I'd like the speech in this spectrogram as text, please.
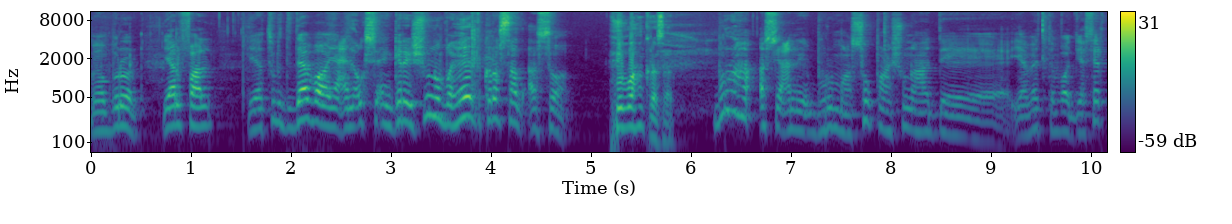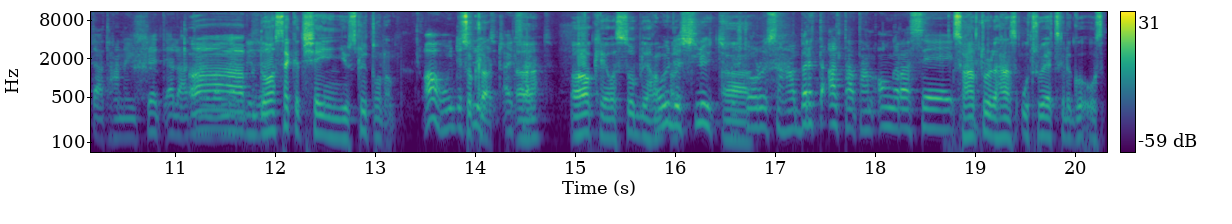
Men bror, i alla fall. Jag tror det där var yani, också en grej. Shunon var helt krossad alltså. Hur var han krossad? Bror, alltså, yani, bror man såg på hans shunon hade, jag vet inte vad, jag ser inte att han gjort rätt eller att han var Ah, då har säkert tjejen gjort slut med honom. Ja hon gjorde slut, exakt. Ah, Okej, och så blir Hon han... gjorde slut, Ja. förstår du? Så han berättade allt att han ångrar sig. Så han trodde att hans otrohet skulle gå os-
